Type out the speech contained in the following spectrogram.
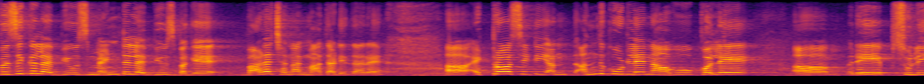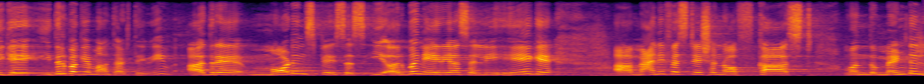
ಫಿಸಿಕಲ್ ಅಬ್ಯೂಸ್ ಮೆಂಟಲ್ ಅಬ್ಯೂಸ್ ಬಗ್ಗೆ ಭಾಳ ಚೆನ್ನಾಗಿ ಮಾತಾಡಿದ್ದಾರೆ. ಎಟ್ರಾಸಿಟಿ ಅಂತ ಅಂದ ಕೂಡಲೇ ನಾವು ಕೊಲೆ ರೇಪ್ ಸುಲಿಗೆ ಇದ್ರ ಬಗ್ಗೆ ಮಾತಾಡ್ತೀವಿ. ಆದರೆ ಮಾಡರ್ನ್ ಸ್ಪೇಸಸ್ ಈ ಅರ್ಬನ್ ಏರಿಯಾಸಲ್ಲಿ ಹೇಗೆ ಆ ಮ್ಯಾನಿಫೆಸ್ಟೇಷನ್ ಆಫ್ ಕಾಸ್ಟ್ ಒಂದು ಮೆಂಟಲ್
